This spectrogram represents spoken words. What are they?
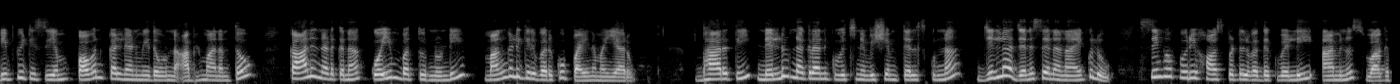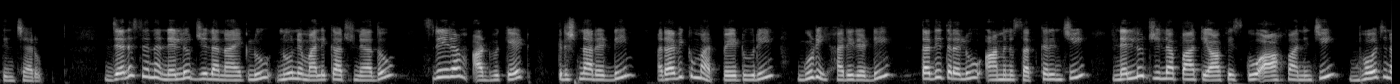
డిప్యూటీ సీఎం పవన్ కళ్యాణ్ మీద ఉన్న అభిమానంతో కాలినడకన కోయంబత్తూరు నుండి మంగళగిరి వరకు పయనమయ్యారు. భారతి నెల్లూరు నగరానికి వచ్చిన విషయం తెలుసుకున్న జిల్లా జనసేన నాయకులు సింహపురి హాస్పిటల్ వద్దకు వెళ్ళి ఆమెను స్వాగతించారు. జనసేన నెల్లూరు జిల్లా నాయకులు నూనె మల్లికార్జున యాదవ్ శ్రీరామ్ అడ్వకేట్ కృష్ణారెడ్డి రవికుమార్ పేటూరి గుడి హరిరెడ్డి తదితరులు ఆమెను సత్కరించి నెల్లూరు జిల్లా పార్టీ ఆఫీస్కు ఆహ్వానించి భోజన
